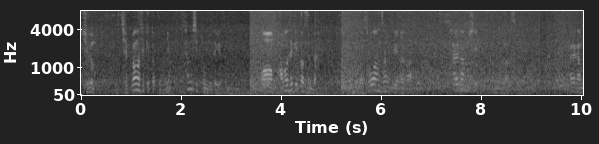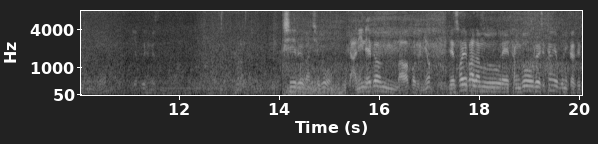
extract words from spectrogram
지금 제빵어 새끼 떴거든요. 30 정도 되겠습니다. 와, 방어 새끼 떴습니다. 자, 소환 상태에다가 한번 올라왔습니다. 살감성으로 예쁘게 생겼습니다. 낚시를 마치고 야닌 해변 나왔거든요. 이제 서해 바닷물의 당도를 측정해 보니까 그때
